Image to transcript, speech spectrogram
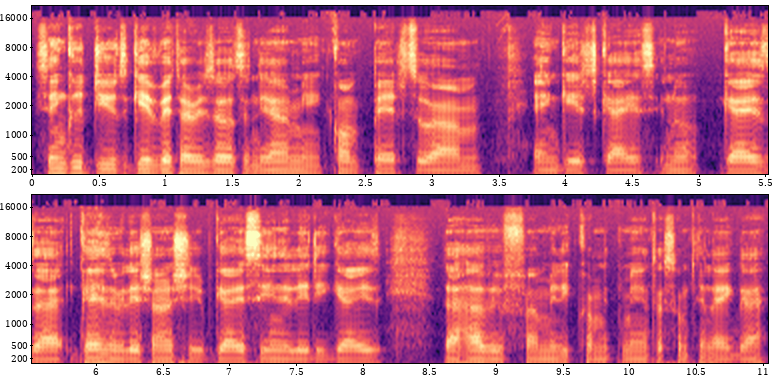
single dudes gave better results in the army compared to um engaged guys you know guys that guys in relationship guys seeing a lady guys that have a family commitment or something like that.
